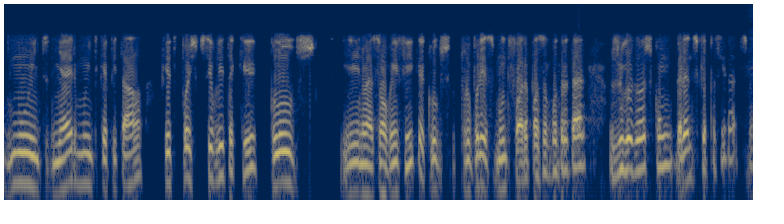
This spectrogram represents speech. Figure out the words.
muito dinheiro, muito capital, que depois possibilita que clubes e não é só o Benfica, clubes por preço muito fora possam contratar jogadores com grandes capacidades. É?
